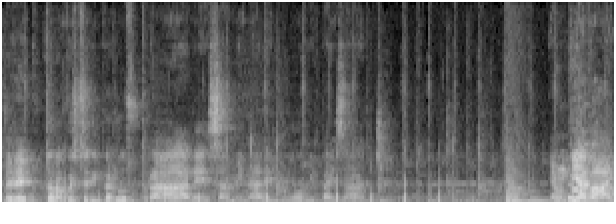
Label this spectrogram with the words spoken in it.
Vedete, tutta una questione di perlustrare, esaminare i luoghi, i paesaggi. È un via vai.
